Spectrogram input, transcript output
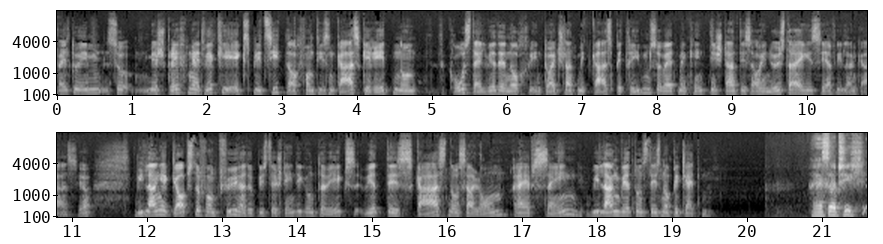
Weil du eben so, wir sprechen halt wirklich explizit auch von diesen Gasgeräten und der Großteil wird ja noch in Deutschland mit Gas betrieben, soweit mein Kenntnisstand ist. Auch in Österreich ist sehr viel an Gas. Ja. Wie lange glaubst du vom Gefühl her, du bist ja ständig unterwegs, wird das Gas noch salonreif sein? Wie lange wird uns das noch begleiten? Das ist natürlich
